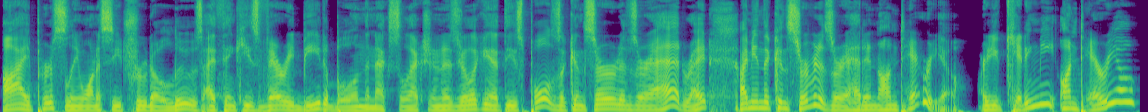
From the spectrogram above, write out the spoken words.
I personally want to see Trudeau lose. I think he's very beatable in the next election. And as you're looking at these polls, the conservatives are ahead, right? I mean, the conservatives are ahead in Ontario. Are you kidding me? Ontario?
